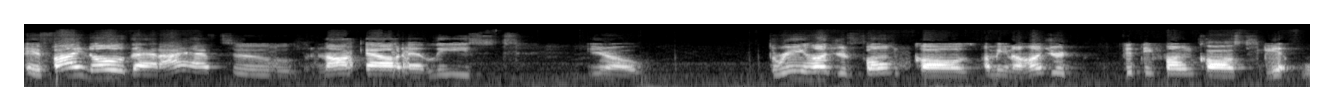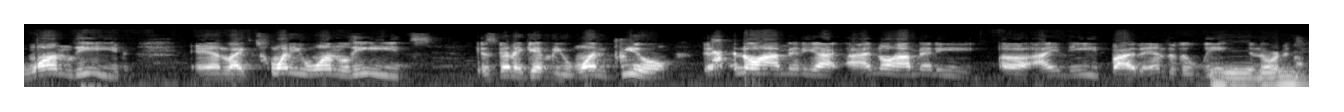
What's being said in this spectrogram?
if I know that I have to knock out at least you know 300 phone calls, I mean 150 phone calls to get one lead, and like 21 leads is going to get me one deal. I know how many I, I know how many uh, I need by the end of the week in order to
